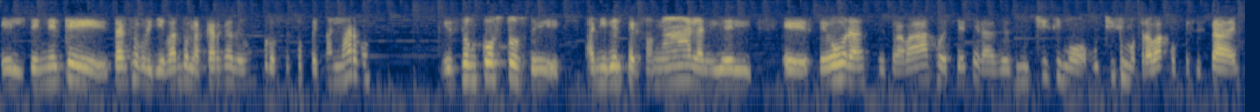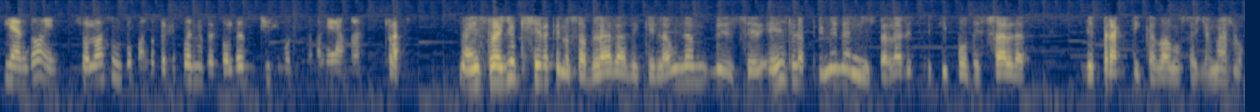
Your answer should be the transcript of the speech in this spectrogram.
el tener que estar sobrellevando la carga de un proceso penal largo. Eh, son costos de a nivel personal, a nivel este, horas de trabajo, etcétera. Es muchísimo, muchísimo trabajo que se está empleando en solo asunto cuando que se pueden resolver muchísimo de una manera más rápida. Maestra, yo quisiera que nos hablara de que la UNAM es la primera en instalar este tipo de salas de práctica, vamos a llamarlo,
